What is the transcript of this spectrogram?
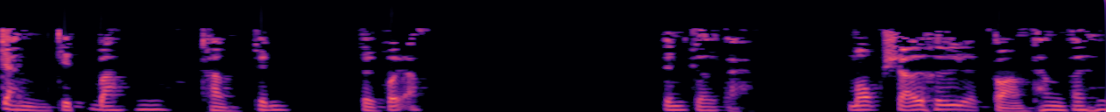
chằng chịt bao nhiêu thần kinh từ khối óc tính cơ tạng. Một sợ hư là toàn thân phải hư.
